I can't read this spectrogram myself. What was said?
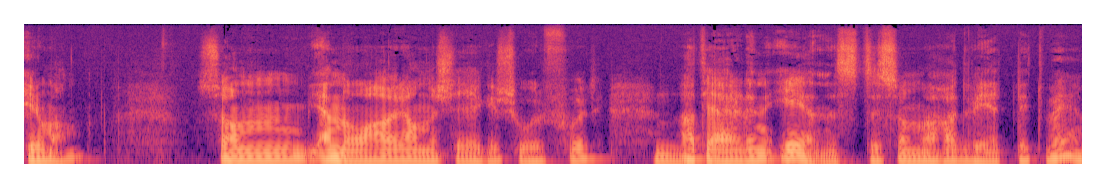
i romanen. Som jeg nå har Anders Jegers ord for. Mm. At jeg er den eneste som har dvelt litt ved.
